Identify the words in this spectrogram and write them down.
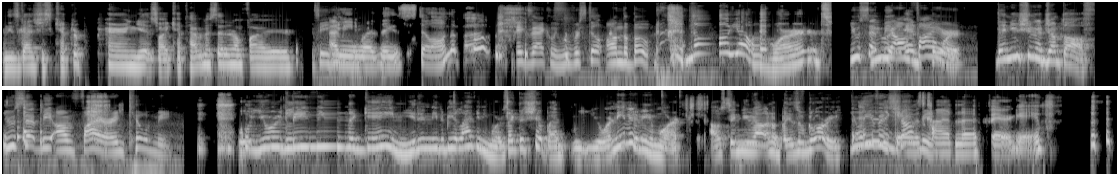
and these guys just kept repairing it. So I kept having to set it on fire. See, I he- mean, were they still on the boat? exactly. We were still on the boat. no, y'all weren't. You set We me on fire. port. Then you should have jumped off. You set me on fire and killed me. Well, you were leaving the game. You didn't need to be alive anymore. It's like the ship. I, you weren't needed anymore. I'll send you out in a blaze of glory. You the end even of the game shot is kind of fair game.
